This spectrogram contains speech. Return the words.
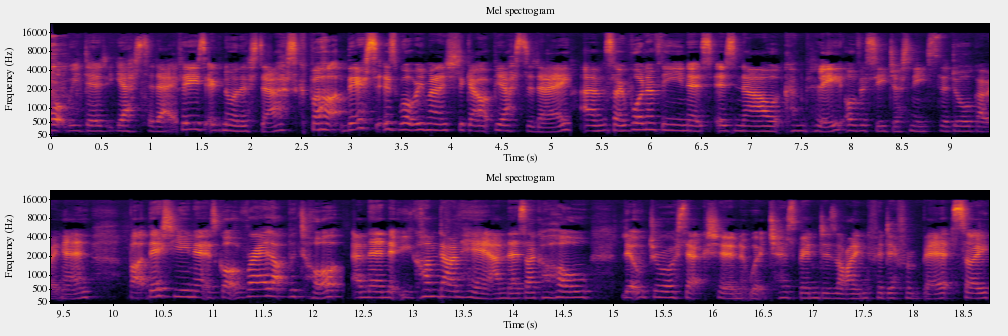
what we did yesterday. Please ignore this desk, but this is what we managed to get up yesterday. Um, so one of the units is now complete, obviously just needs the door going in. But this unit has got a rail up the top and then you come down here and there's like a whole little drawer section which has been designed for different bits. So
